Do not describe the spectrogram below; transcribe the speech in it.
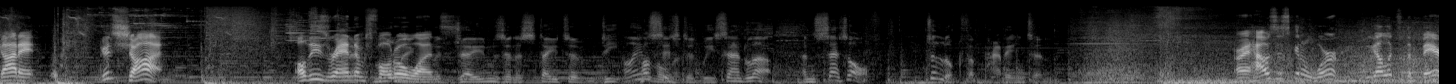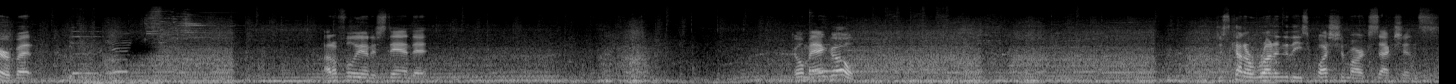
Got it. Good shot. All these random Next photo morning, ones. With James in a state of deep I insisted we saddle up and set off to look for Paddington. All right, how's this gonna work? We gotta look for the bear, but I don't fully understand it. Go, man, go. Just kind of run into these question mark sections.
